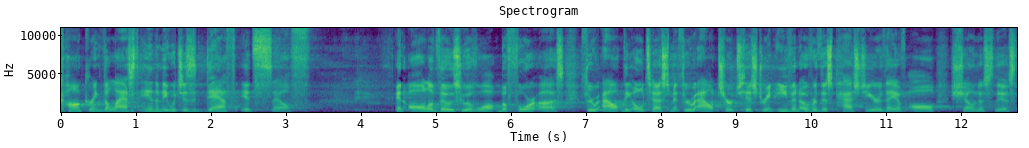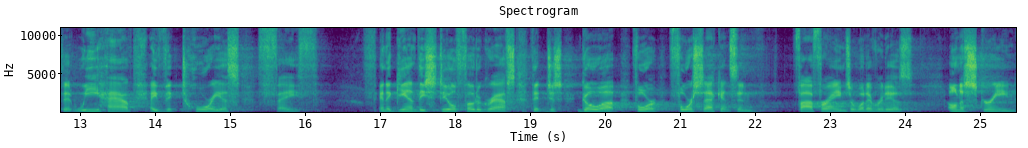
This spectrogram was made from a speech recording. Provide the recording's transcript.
conquering the last enemy, which is death itself. And all of those who have walked before us throughout the Old Testament, throughout church history, and even over this past year, they have all shown us this that we have a victorious faith. And again, these still photographs that just go up for four seconds and five frames or whatever it is on a screen.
